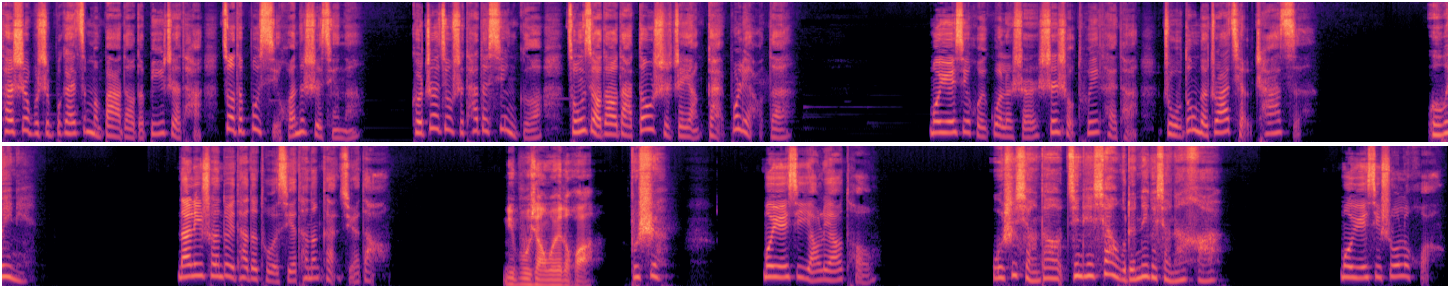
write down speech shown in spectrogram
他是不是不该这么霸道的逼着她做他不喜欢的事情呢？可这就是他的性格，从小到大都是这样，改不了的。莫云熙回过了神伸手推开他，主动的抓起了叉子。我喂你。南离川对他的妥协，他能感觉到。你不想喂的话，不是。莫云熙摇了摇头。我是想到今天下午的那个小男孩。莫云熙说了谎。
